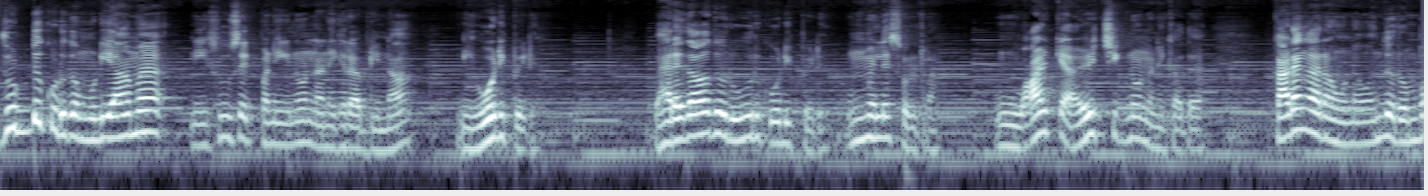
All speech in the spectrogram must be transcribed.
துட்டு கொடுக்க முடியாமல் நீ சூசைட் பண்ணிக்கணும்னு நினைக்கிற அப்படின்னா நீ ஓடி போயிடு. வேறு ஏதாவது ஒரு ஊருக்கு ஓடி போயிடு. உண்மையிலே சொல்கிறேன் உன் வாழ்க்கையை அழிச்சிக்கணும்னு நினைக்காத. கடங்காரன் உன்னை வந்து ரொம்ப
